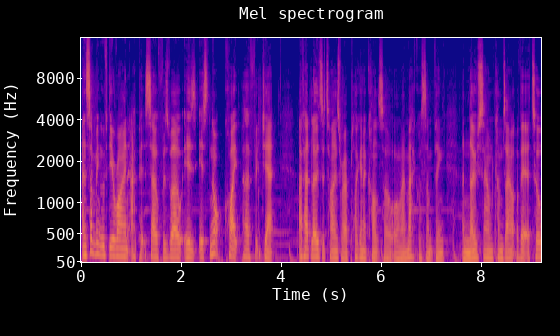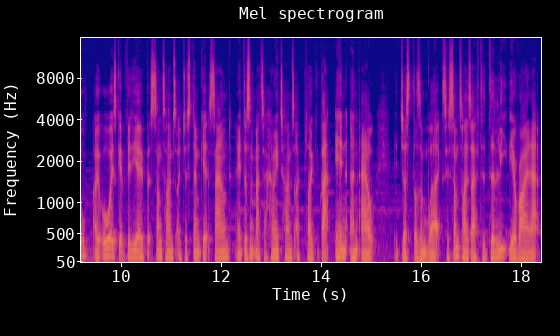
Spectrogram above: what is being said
And something with the Orion app itself as well is it's not quite perfect yet. I've had loads of times where I plug in a console or my Mac or something and no sound comes out of it at all. I always get video, but sometimes I just don't get sound. And it doesn't matter how many times I plug that in and out, it just doesn't work. So sometimes I have to delete the Orion app,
